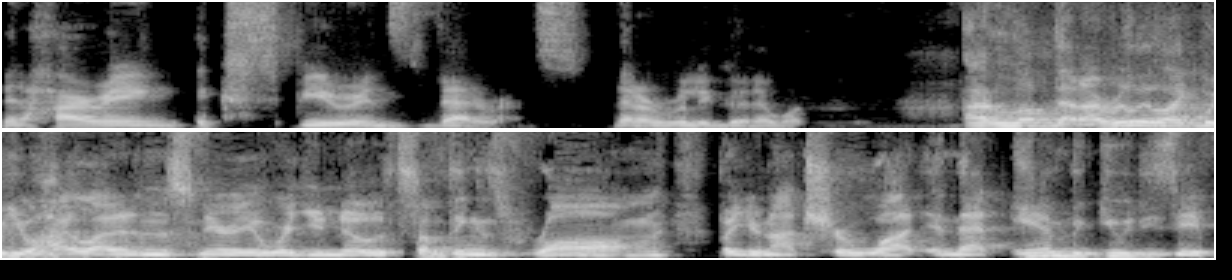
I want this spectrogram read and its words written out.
than hiring experienced veterans that are really good at what I love that. I really like what you highlighted in the scenario where you know something is wrong, but you're not sure what. And that ambiguity is a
